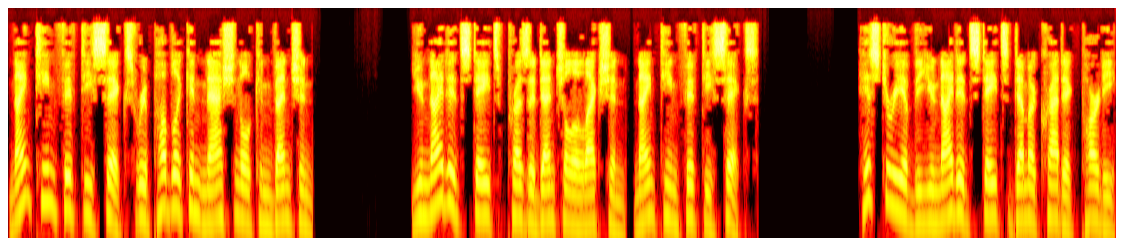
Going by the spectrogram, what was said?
1956 Republican National Convention United States presidential election, 1956 History of the United States Democratic Party.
